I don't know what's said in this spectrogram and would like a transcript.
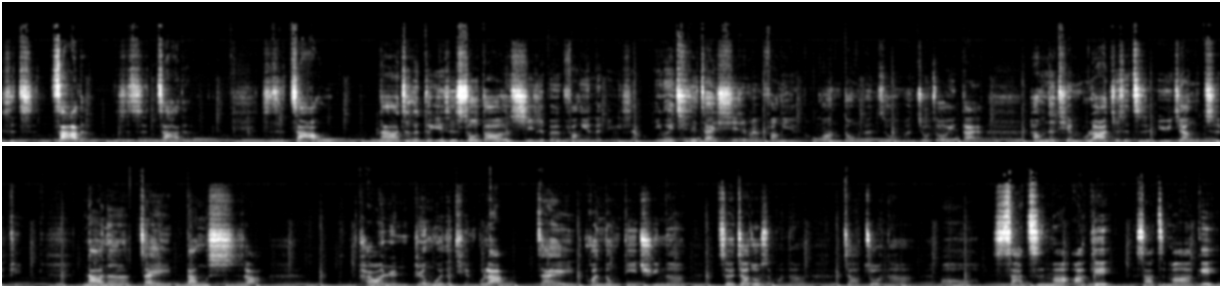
是指炸的，是指炸的，是指炸物。那这个对也是受到西日本方言的影响，因为其实，在西日本方言哦，关东甚至我们九州一带，他们的甜不辣就是指鱼浆制品。那呢，在当时啊。台湾人认为的甜不辣，在关东地区呢，则叫做什么呢？叫做呢，哦，沙芝麻阿给，沙芝麻阿给，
